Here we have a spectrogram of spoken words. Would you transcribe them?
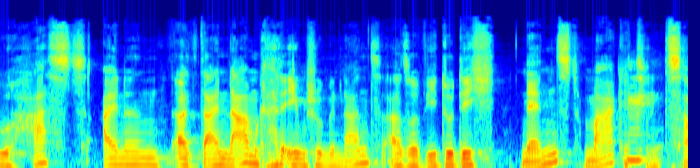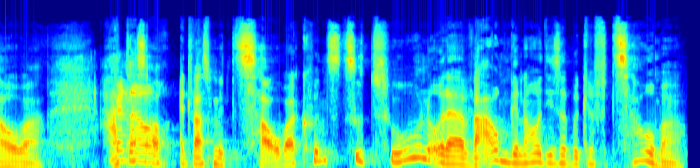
Du hast einen, also deinen Namen gerade eben schon genannt, also wie du dich nennst, Marketingzauber. Hat genau. das auch etwas mit Zauberkunst zu tun oder warum genau dieser Begriff Zauber?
